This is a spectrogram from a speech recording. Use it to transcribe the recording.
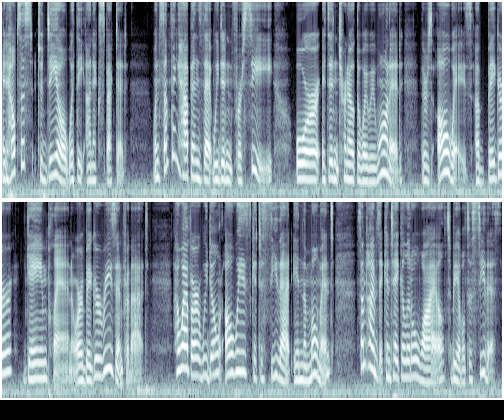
It helps us to deal with the unexpected. When something happens that we didn't foresee, or it didn't turn out the way we wanted, there's always a bigger game plan or a bigger reason for that. However, we don't always get to see that in the moment Sometimes it can take a little while to be able to see this.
